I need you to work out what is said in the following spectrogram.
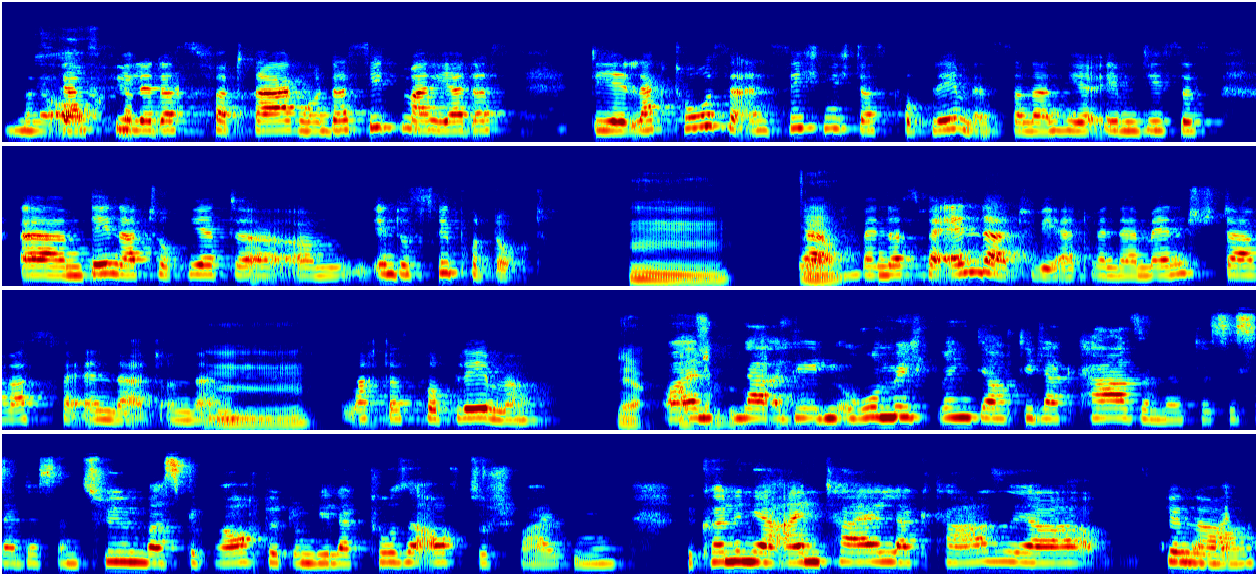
dass ganz auch, viele das vertragen. Und das sieht man ja, dass die Laktose an sich nicht das Problem ist, sondern hier eben dieses ähm, denaturierte ähm, Industrieprodukt. Mhm. Ja, ja, wenn das verändert wird, wenn der Mensch da was verändert und dann mhm. macht das Probleme. Ja, die Rohmilch bringt ja auch die Laktase mit. Das ist ja das Enzym, was gebraucht wird, um die Laktose aufzuspalten. Wir können ja einen Teil Laktase ja Genau.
